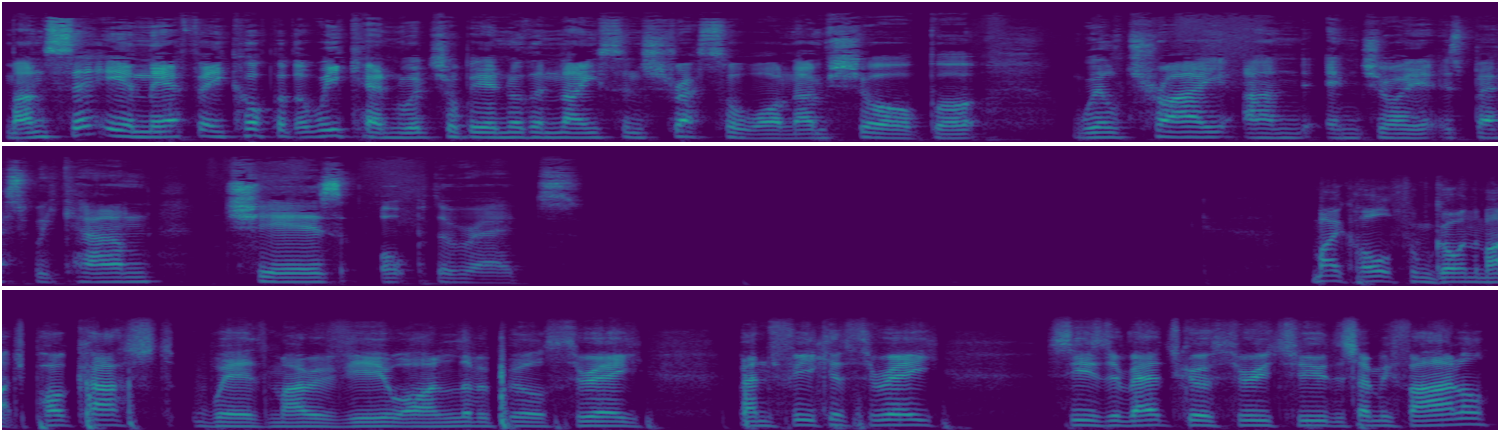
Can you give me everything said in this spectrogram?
Man City in the FA Cup at the weekend, which will be another nice and stressful one, I'm sure. But We'll try and enjoy it as best we can. Cheers up the Reds. Mike Holt from Go on the Match podcast with my review on Liverpool 3, Benfica 3. Sees the Reds go through to the semi final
